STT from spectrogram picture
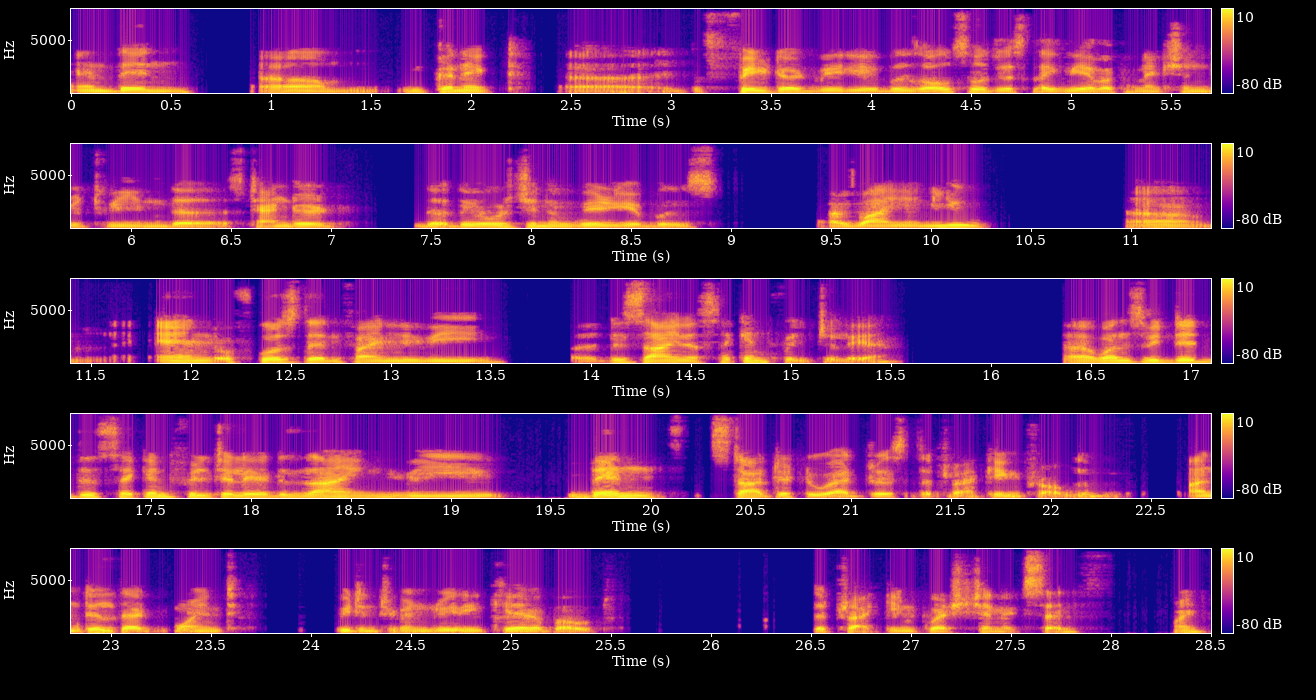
and then um, we connect uh, the filtered variables also, just like we have a connection between the standard, the, the original variables, uh, Y and U. Um, and of course, then finally we uh, design a second filter layer uh, once we did the second filter layer design, we then started to address the tracking problem. Until that point, we didn't even really care about the tracking question itself, right?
